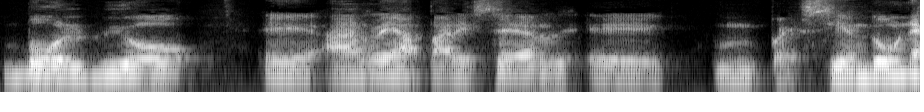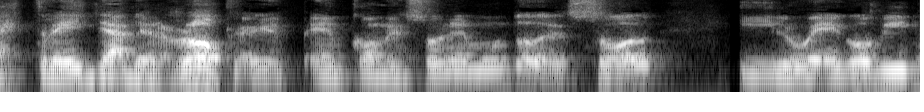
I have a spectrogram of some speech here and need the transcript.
volvió a reaparecer pues siendo una estrella del rock. comenzó en el mundo del sol y luego vino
